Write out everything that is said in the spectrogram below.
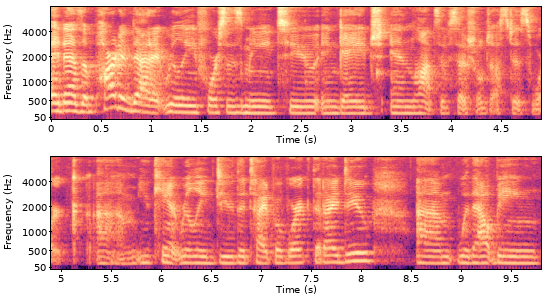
and as a part of that it really forces me to engage in lots of social justice work. Um, you can't really do the type of work that i do um, without being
